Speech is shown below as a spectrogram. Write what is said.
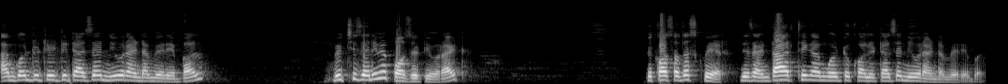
I am going to treat it as a new random variable which is anyway positive right because of the square this entire thing I am going to call it as a new random variable.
